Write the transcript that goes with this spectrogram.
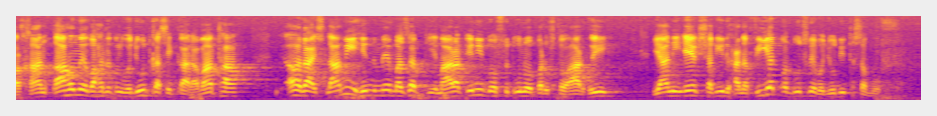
और खानकाहों में वहदतुलवजूद का सिक्का रवा था। लिहाजा इस्लामी हिंद में मज़हब की इमारत इन्हीं दो सतूनों पर उसवार हुई, यानी एक शदीद हनफियत और दूसरे वजूदी तसवुफ़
